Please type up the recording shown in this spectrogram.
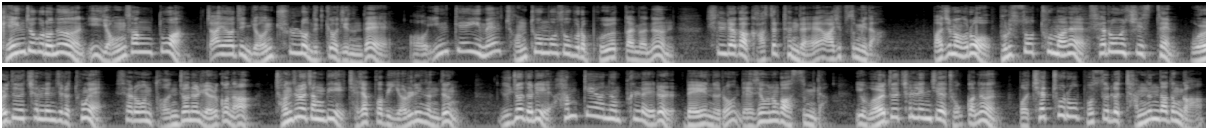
개인적으로는 이 영상 또한 짜여진 연출로 느껴지는데 어, in-game의 전투 모습으로 보였다면은 신뢰가 갔을 텐데 아쉽습니다. 마지막으로 블소2만의 새로운 시스템 world challenge를 통해 새로운 던전을 열거나 전설 장비 제작법이 열리는 등 유저들이 함께하는 플레이를 메인으로 내세우는 것 같습니다. 이 world challenge의 조건은 뭐 최초로 보스를 잡는다던가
